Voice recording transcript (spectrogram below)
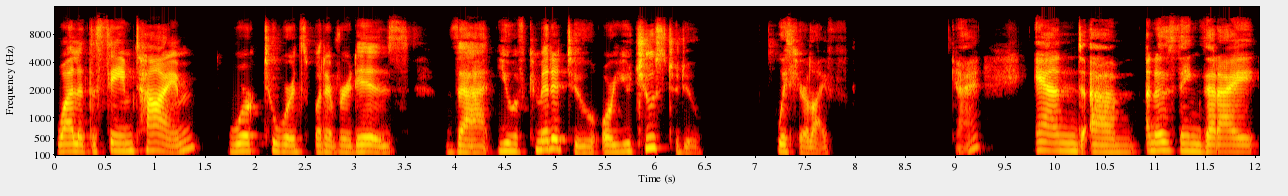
while at the same time work towards whatever it is that you have committed to or you choose to do with your life. Okay. And um, another thing that I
